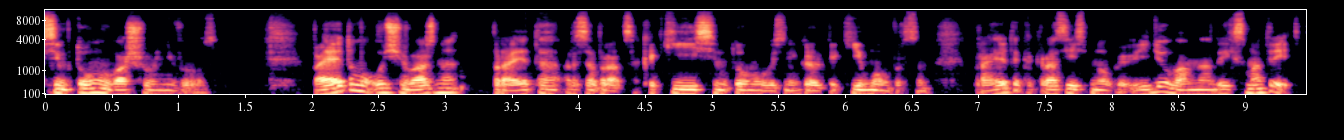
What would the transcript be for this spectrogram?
к симптомам вашего невроза. Поэтому очень важно про это разобраться. Какие симптомы возникают, каким образом. Про это как раз есть много видео, вам надо их смотреть.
